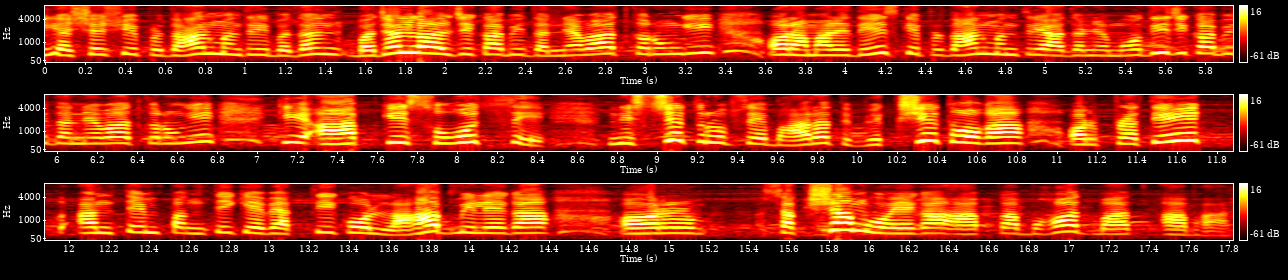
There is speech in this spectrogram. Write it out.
यशस्वी प्रधानमंत्री भजन लाल जी का भी धन्यवाद करूँगी और हमारे देश के प्रधानमंत्री आदरणीय मोदी जी का भी धन्यवाद करूँगी कि आपकी सोच से निश्चित रूप से भारत विकसित होगा और प्रत्येक अंतिम पंक्ति के व्यक्ति को लाभ मिलेगा और सक्षम होएगा। आपका बहुत बहुत आभार।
